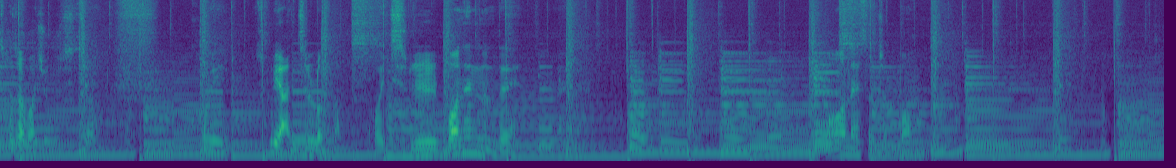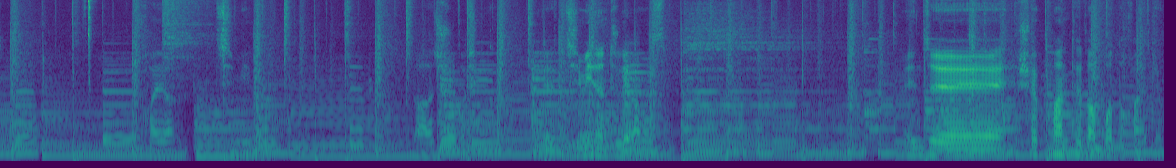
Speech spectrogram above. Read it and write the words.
찾아가지고 진짜 거의 소리 안 질렀나? 거의 지를 뻔했는데 예. 뻔했었죠 뻔. 과연 지미가 나와줄 것인가? 이제 지미는 두 개 남았습니다. 이제 셰프한테도 한 번 더 가야 되고.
